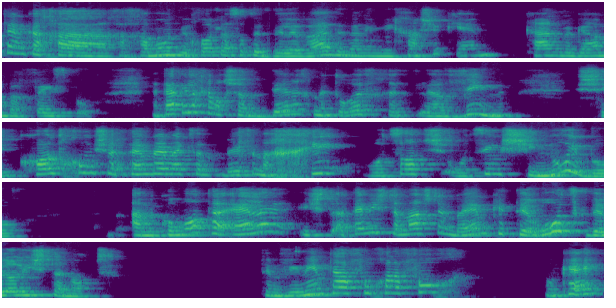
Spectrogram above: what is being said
אתם ככה חכמות ויכולות לעשות את זה לבד, ואני מניחה שכן, כאן וגם בפייסבוק. נתתי לכם עכשיו דרך מטורפת להבין שכל תחום שאתם באמת, בעצם הכי רוצות, רוצים שינוי בו, המקומות האלה, אתם השתמשתם בהם כתירוץ כדי לא להשתנות. אתם מבינים את ההפוך על הפוך? אוקיי?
